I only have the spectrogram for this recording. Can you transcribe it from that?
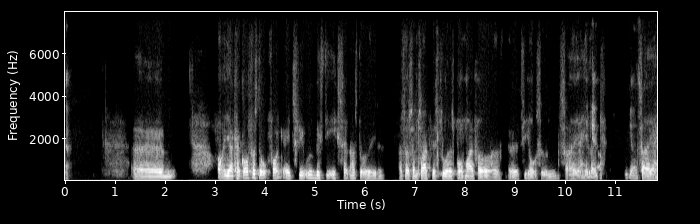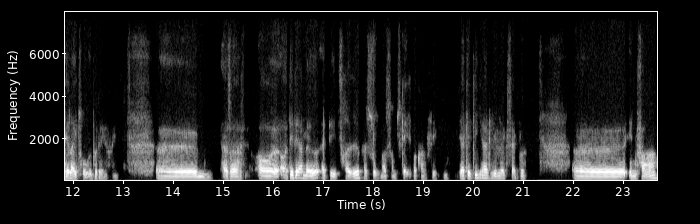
Ja. Øhm, og jeg kan godt forstå, at folk er i tvivl, hvis de ikke selv har stået i det. Altså som sagt, hvis du havde spurgt mig for øh, 10 år siden, så havde jeg heller ikke, så havde jeg heller ikke troet på det her. Ikke? Øh, altså, og, og det der med, at det er tredje personer, som skaber konflikten. Jeg kan give jer et lille eksempel. Øh, en far,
